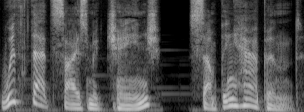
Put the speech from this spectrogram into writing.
with that seismic change, something happened.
